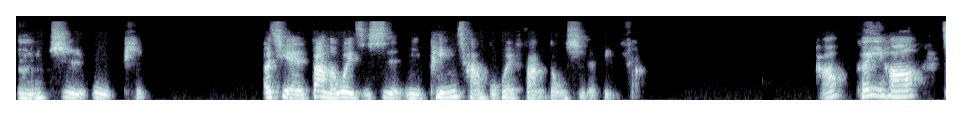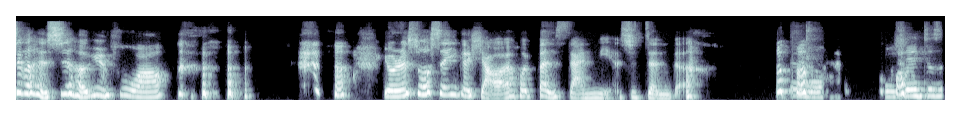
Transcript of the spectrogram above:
一致物品，而且放的位置是你平常不会放东西的地方。好，可以哈，这个很适合孕妇哦。有人说生一个小孩会笨三年，是真的。我我现在就是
